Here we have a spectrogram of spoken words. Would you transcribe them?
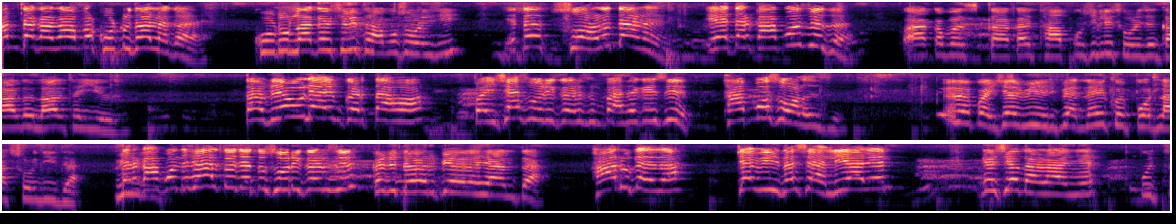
આમ તાર કાકા ઉપર ખોટું ના લગાડે. ખોટું લાગે છે થાપો છોડી છે. એ તો સોળો તાણે. એ તાર કાકો છે કે? કાકા બસ કાકા થાપો છે છોડી છે ગાલ તો લાલ થઈ ગયો છે. તમે એવું લે એમ કરતા હો. પૈસા ચોરી કરે છે પાછા કહે છે. થાપો સોળો છે. એટલે પૈસા વીસ રૂપિયા નહીં કોઈ પોત લાખ છોડી દીધા. તાર કાકો ને હાલ તો જે તું ચોરી કરે છે? કદી દસ રૂપિયા નહીં આનતા હારું કહેતા. કે વીના શાલી આલે કે છે દાડા અહીંયા. પૂછ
